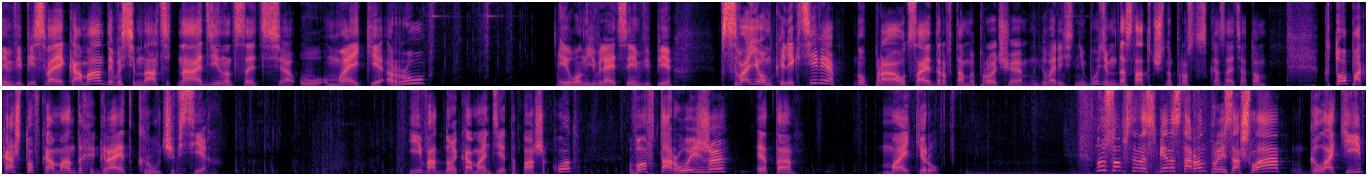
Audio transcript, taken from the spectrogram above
MVP своей команды. 18 на 11 у Майки Ру. И он является MVP в своем коллективе. Ну, про аутсайдеров там и прочее говорить не будем. Достаточно просто сказать о том, кто пока что в командах играет круче всех. И в одной команде это Паша Код. Во второй же это Майкеру. Ну, собственно, смена сторон произошла. Глоки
